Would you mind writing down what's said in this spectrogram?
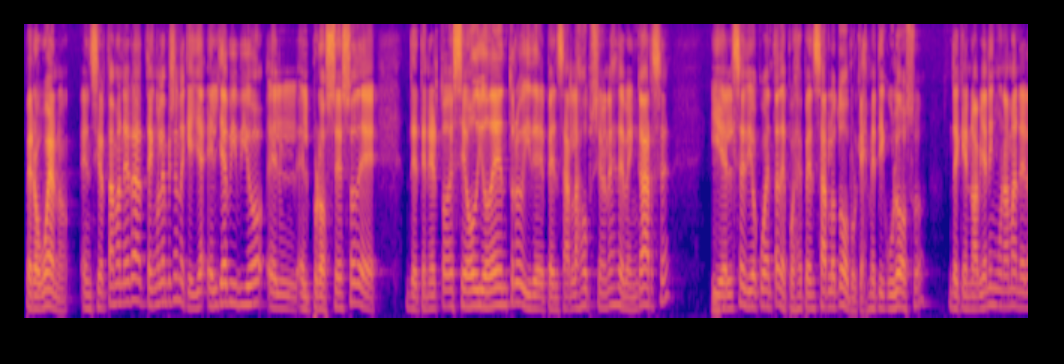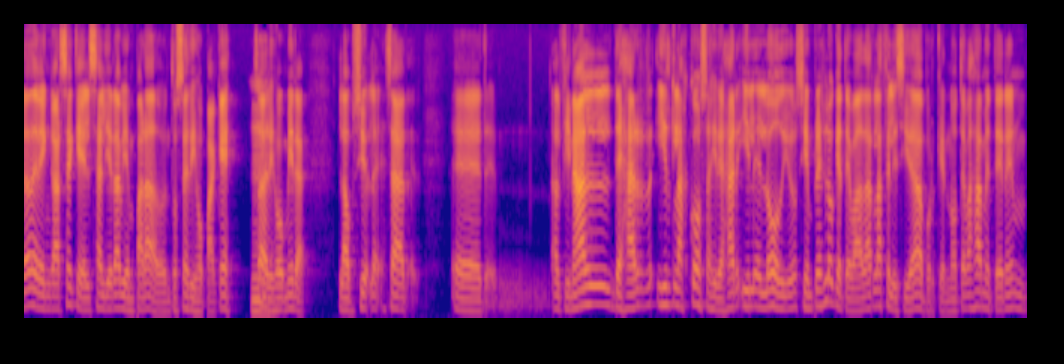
pero bueno, en cierta manera tengo la impresión de que ya, él ya vivió el, proceso de, de, tener todo ese odio dentro y de pensar las opciones de vengarse y él se dio cuenta después de pensarlo todo, porque es meticuloso, de que no había ninguna manera de vengarse que él saliera bien parado. Entonces dijo, ¿para qué? O sea, mm. dijo, mira, la opción, o sea, eh, al final dejar ir las cosas y dejar ir el odio siempre es lo que te va a dar la felicidad, porque no te vas a meter en,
